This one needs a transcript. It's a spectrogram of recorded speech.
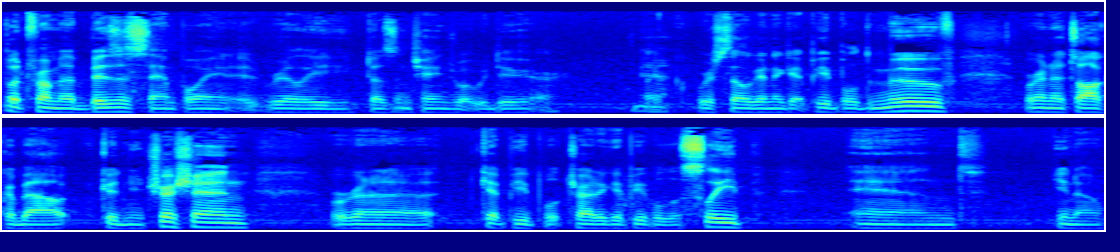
but from a business standpoint, it really doesn't change what we do here. Yeah. Like we're still going to get people to move. We're going to talk about good nutrition. We're going to get people, try to get people to sleep, and you know,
